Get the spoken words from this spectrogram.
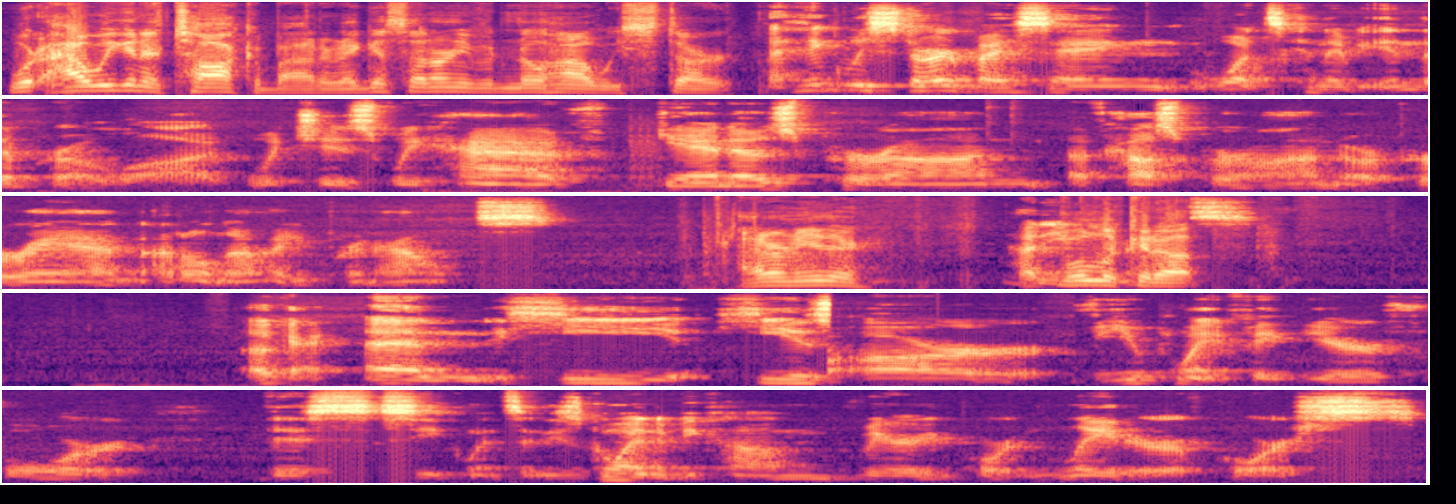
what, how are we going to talk about it? I guess I don't even know how we start. I think we start by saying what's kind of in the prologue, which is we have Ganoes Paran of House Paran or Paran. I don't know how you pronounce. I don't either. How do you? We'll pronounce? look it up. Okay, and he he is our viewpoint figure for this sequence, and he's going to become very important later, of course.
